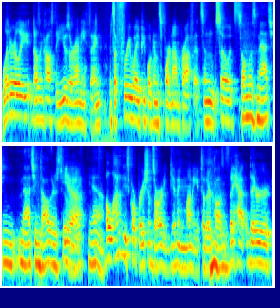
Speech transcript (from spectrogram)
Literally, it doesn't cost the user anything. It's a free way people can support nonprofits. And so it's, it's almost matching matching dollars too, yeah. Right? Yeah. A lot of these corporations are already giving money to their mm-hmm. causes. They have they're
